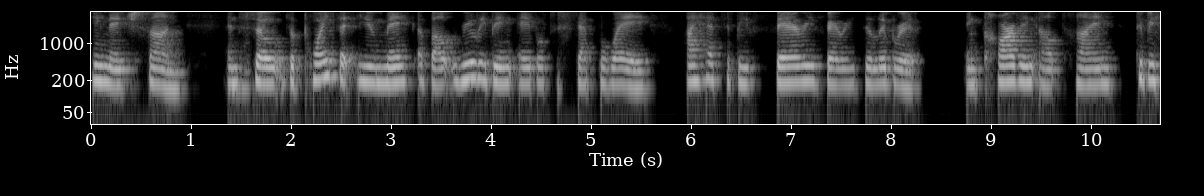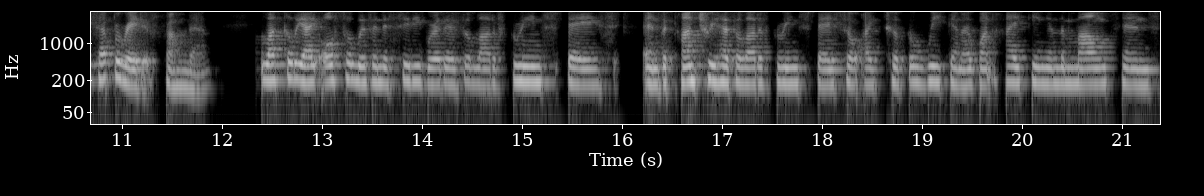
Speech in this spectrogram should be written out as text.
teenage son. And mm-hmm. so the point that you make about really being able to step away, I had to be very, very deliberate in carving out time to be separated from them. Luckily, I also live in a city where there's a lot of green space and the country has a lot of green space. So I took a week and I went hiking in the mountains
